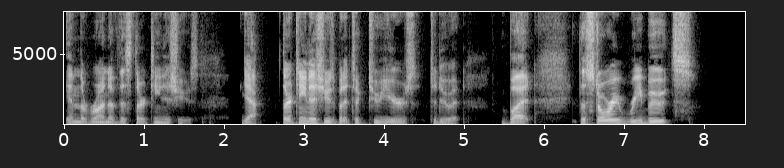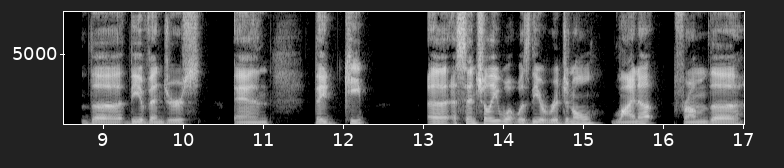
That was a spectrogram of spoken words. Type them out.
in the run of this 13 issues. Yeah, 13 issues, but it took two years to do it. But the story reboots the the Avengers, and they keep uh, essentially what was the original lineup from the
